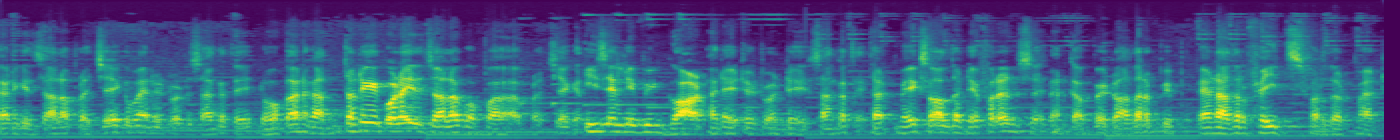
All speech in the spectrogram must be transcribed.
కనుక చాలా ప్రత్యేకమైనటువంటి సంగతి. లోకానికి అంతటికీ కూడా ఇది చాలా గొప్ప ప్రత్యేకత. ఈజ్ ఎ లివింగ్ గాడ్ అనేటటువంటి సంగతి. That makes all the difference when compare to other people and other faiths for that matter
